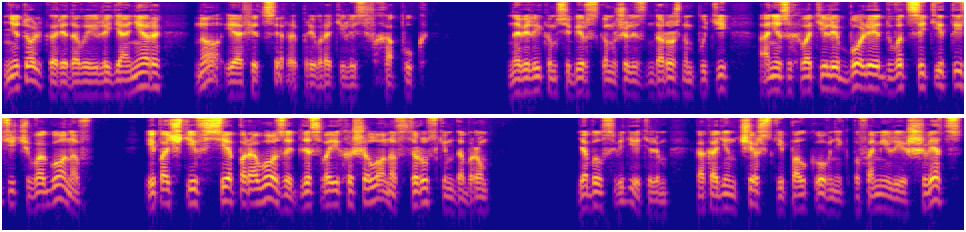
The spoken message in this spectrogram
Не только рядовые легионеры, но и офицеры превратились в хапук. На Великом Сибирском железнодорожном пути они захватили более 20 тысяч вагонов и почти все паровозы для своих эшелонов с русским добром. Я был свидетелем, как один чешский полковник по фамилии Швец,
